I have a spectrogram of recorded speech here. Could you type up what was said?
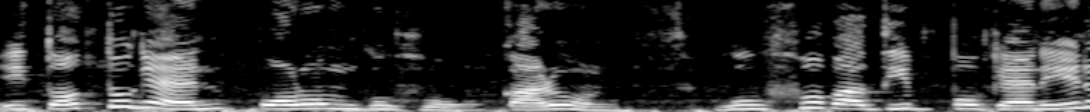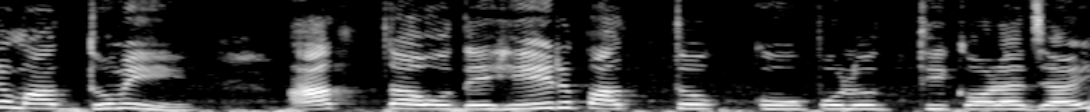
এই তত্ত্বজ্ঞান পরম গুহ, কারণ গুহ বা দিব্য জ্ঞানের মাধ্যমে আত্মা ও দেহের পার্থক্য উপলব্ধি করা যায়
